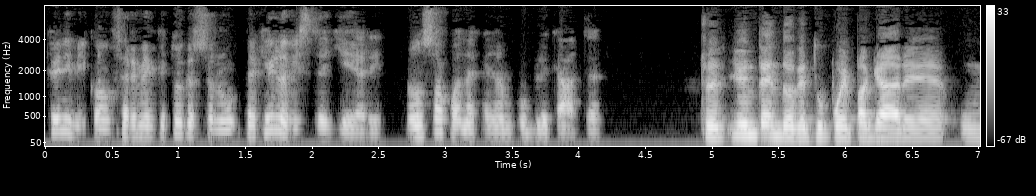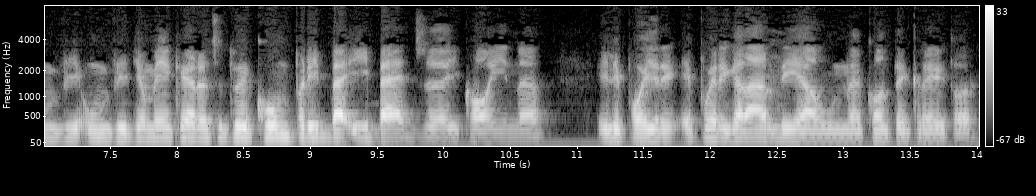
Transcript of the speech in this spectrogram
quindi mi confermi anche tu che sono... Perché io le ho viste ieri, non so quando è che le hanno pubblicate. Cioè, io intendo che tu puoi pagare un, vi- un videomaker, cioè tu compri i ba- i badge, i coin, e, li puoi, ri- e puoi regalarli a un content creator.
